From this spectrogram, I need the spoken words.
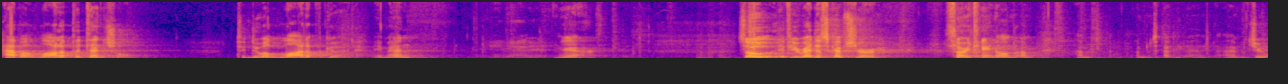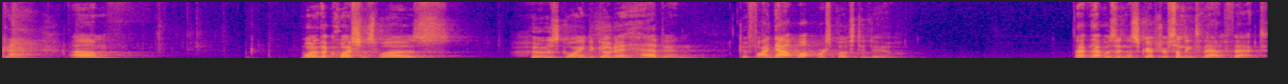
have a lot of potential to do a lot of good. Amen? Yeah. So, if you read the scripture, sorry, Daniel, I'm, I'm, I'm, I'm, I'm, I'm juking. Um, one of the questions was who's going to go to heaven to find out what we're supposed to do? That, that was in the scripture, something to that effect.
